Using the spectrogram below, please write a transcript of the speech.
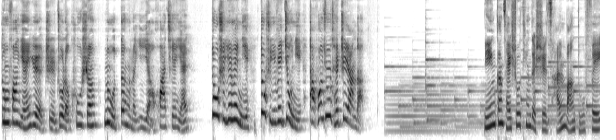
东方颜月止住了哭声，怒瞪了一眼花千颜：“都是因为你，都是因为救你，大皇兄才这样的。”您刚才收听的是《蚕王毒妃》，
